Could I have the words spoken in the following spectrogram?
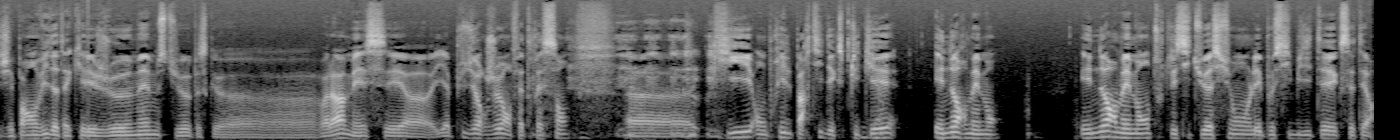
j'ai pas envie d'attaquer les jeux eux-mêmes, si tu veux, parce que euh, voilà. Mais c'est, euh, il y a plusieurs jeux en fait récents euh, qui ont pris le parti d'expliquer énormément, énormément toutes les situations, les possibilités, etc.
